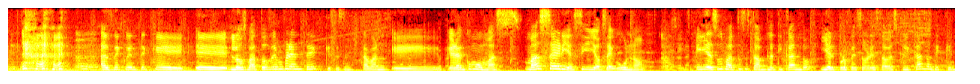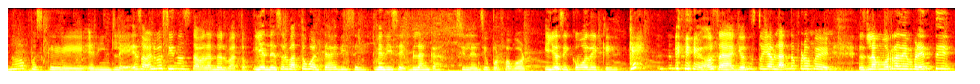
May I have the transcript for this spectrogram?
haz de cuenta que eh, los vatos de enfrente que se sentaban, eh, que eran como más, más seriecillos según, ¿no? Ah, sí. Y esos vatos estaban platicando y el profesor estaba explicando de que no, pues que el inglés o algo así nos estaba dando el vato. Y en eso el vato voltea y dice, me dice, Blanca, silencio por favor. Y yo así como de que, ¿qué? o sea, yo no estoy hablando, profe, es la morra de enfrente.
